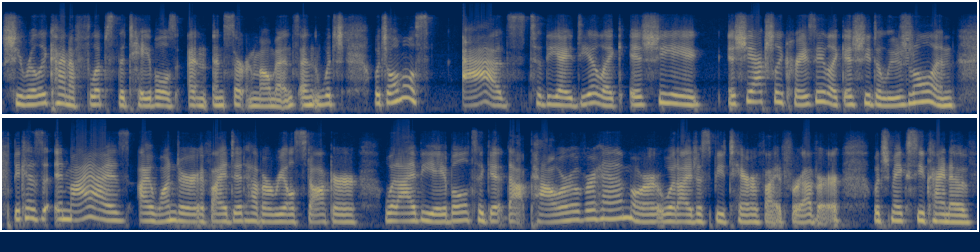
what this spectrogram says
she really kind of flips the tables in, in certain moments and which which almost adds to the idea like is she is she actually crazy? Like is she delusional? And because in my eyes i wonder if i did have a real stalker would i be able to get that power over him or would i just be terrified forever? Which makes you kind of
